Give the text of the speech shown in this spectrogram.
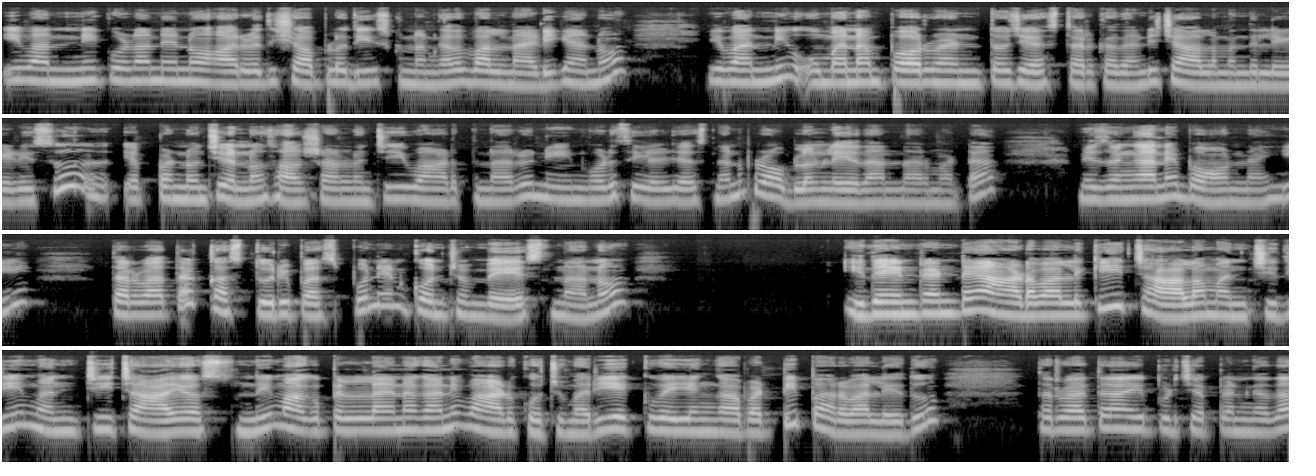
ఇవన్నీ కూడా నేను ఆయుర్వేదిక్ షాప్లో తీసుకున్నాను కదా వాళ్ళని అడిగాను. ఇవన్నీ ఉమెన్ ఎంపవర్మెంట్తో చేస్తారు కదండి చాలామంది లేడీస్. ఎప్పటి నుంచి ఎన్నో సంవత్సరాల నుంచి వాడుతున్నారు. నేను కూడా సేల్ చేస్తున్నాను. ప్రాబ్లం లేదన్నారన్నమాట నిజంగానే బాగున్నాయి. తర్వాత కస్తూరి పసుపు నేను కొంచెం వేస్తున్నాను. ఇదేంటంటే ఆడవాళ్ళకి చాలా మంచిది. మంచి ఛాయ్ వస్తుంది మగపిల్లలైనా కానీ వాడుకోవచ్చు. మరీ ఎక్కువ వేయం కాబట్టి పర్వాలేదు. తర్వాత ఇప్పుడు చెప్పాను కదా!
